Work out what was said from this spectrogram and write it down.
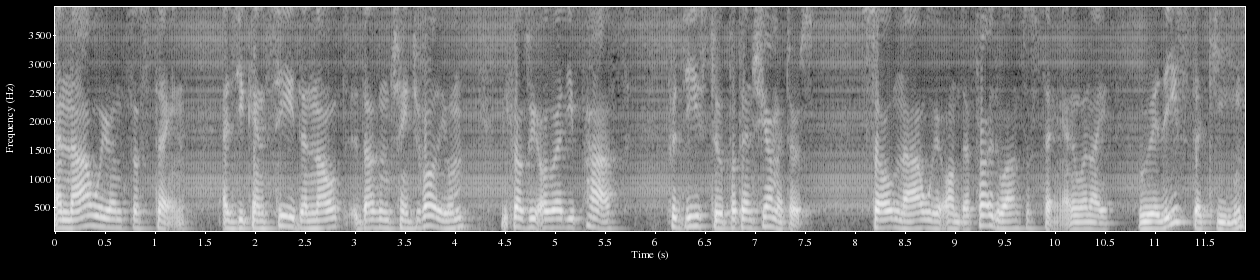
And now we are in sustain. As you can see, the note doesn't change volume because we already passed through these two potentiometers. So now we're on the third one, sustain. And when I release the key,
